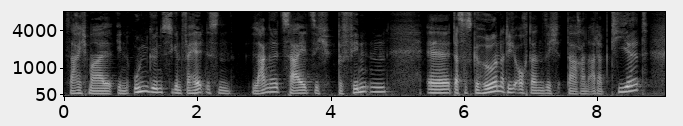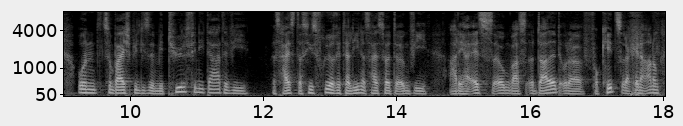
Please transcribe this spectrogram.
sag ich mal, in ungünstigen Verhältnissen lange Zeit sich befinden, äh, dass das Gehirn natürlich auch dann sich daran adaptiert und zum Beispiel diese Methylphenidate wie das heißt, das hieß früher Ritalin, das heißt heute irgendwie ADHS, irgendwas Adult oder for Kids oder keine Ahnung.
